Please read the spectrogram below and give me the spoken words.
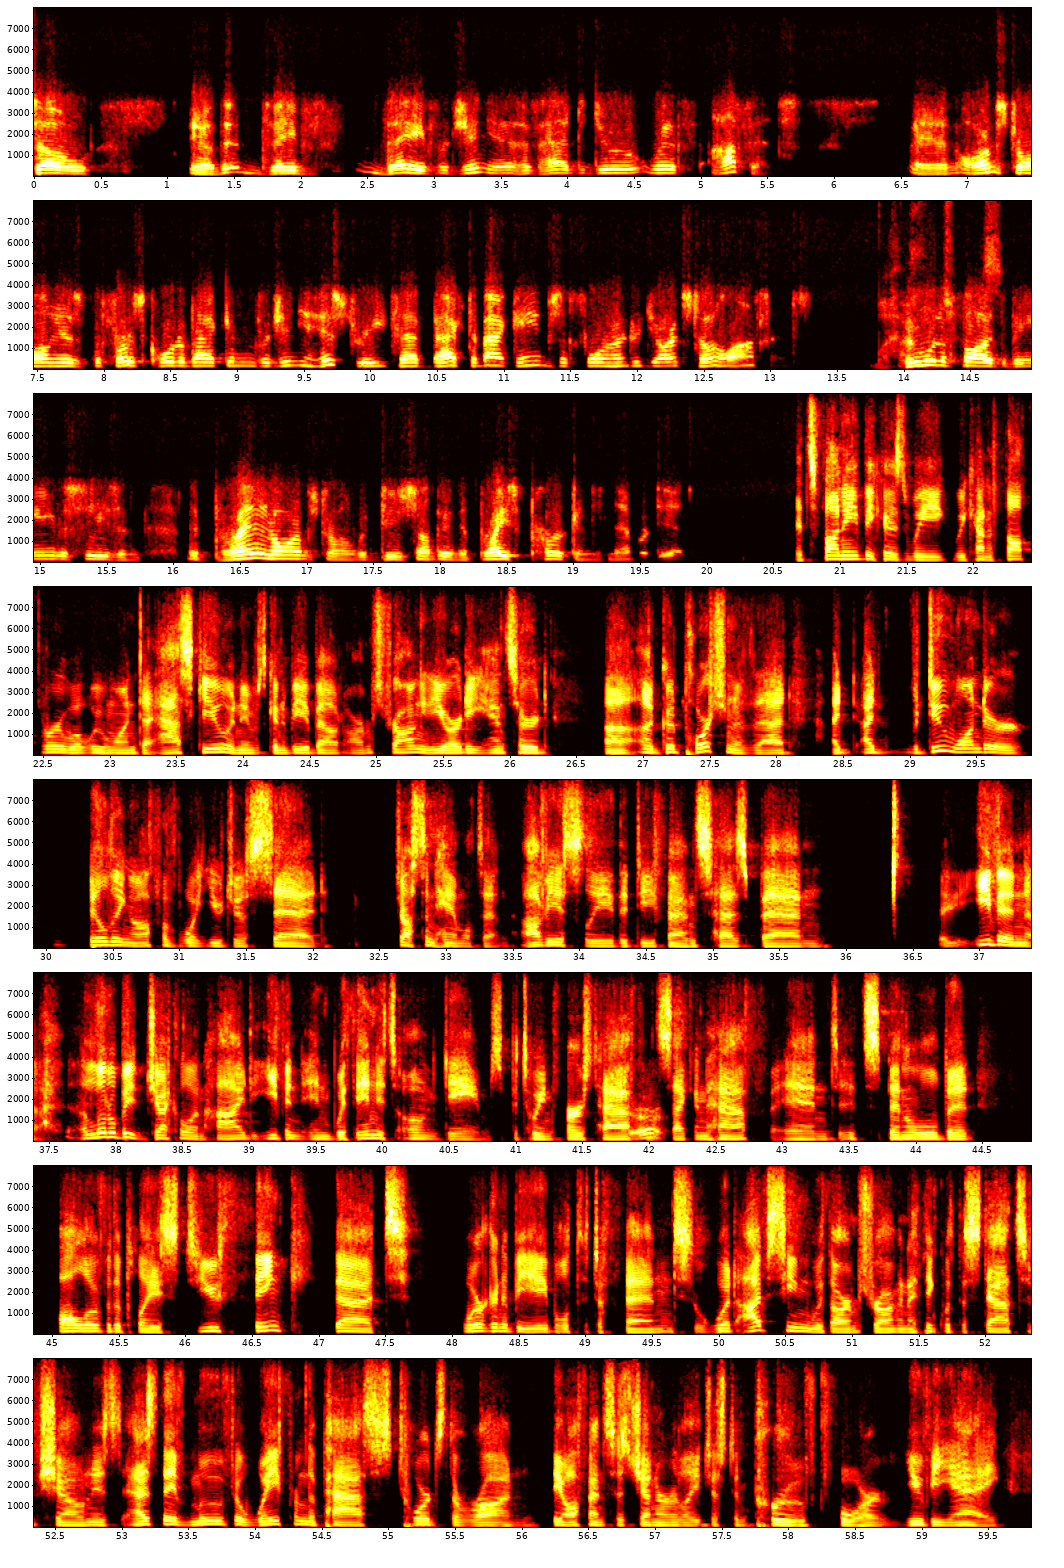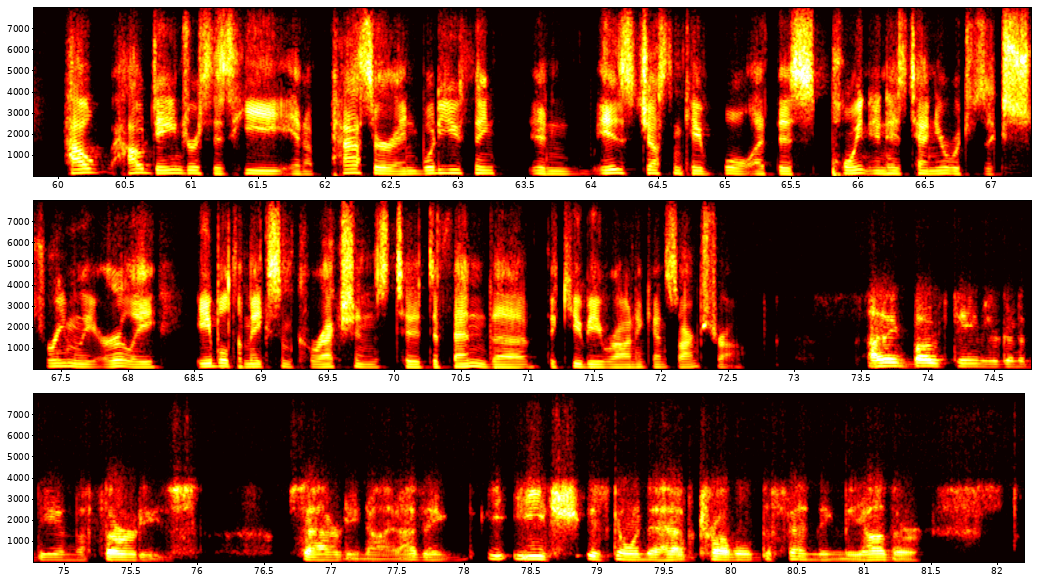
So, you know, they've they Virginia have had to do with offense. And Armstrong is the first quarterback in Virginia history to have back-to-back games of 400 yards total offense. Wow. Who would have thought at the beginning of the season that Brennan Armstrong would do something that Bryce Perkins never did? It's funny because we we kind of thought through what we wanted to ask you, and it was going to be about Armstrong, and you already answered uh, a good portion of that. I I do wonder, building off of what you just said, Justin Hamilton. Obviously, the defense has been even a little bit Jekyll and Hyde, even in within its own games between first half sure. and second half, and it's been a little bit all over the place. Do you think that we're going to be able to defend what I've seen with Armstrong, and I think what the stats have shown is as they've moved away from the pass towards the run, the offense has generally just improved for UVA. How how dangerous is he in a passer, and what do you think and is Justin capable at this point in his tenure, which is extremely early, able to make some corrections to defend the the QB run against Armstrong? I think both teams are going to be in the 30s Saturday night. I think each is going to have trouble defending the other.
